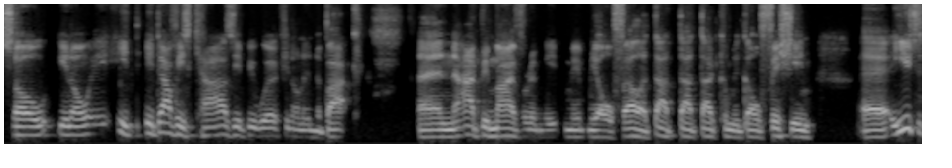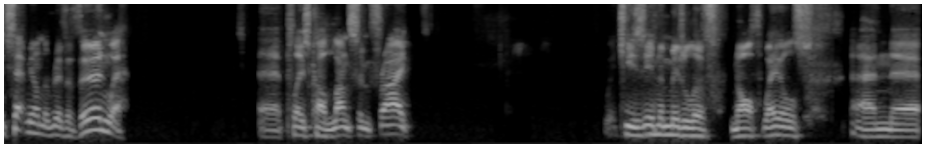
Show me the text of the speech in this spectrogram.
So you know he'd, he'd have his cars he'd be working on in the back and I'd be mithering me, me, me old fella dad dad dad can we go fishing Uh, he used to take me on the River Vyrnwy, a place called Llansantffraid, which is in the middle of North Wales. And uh,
